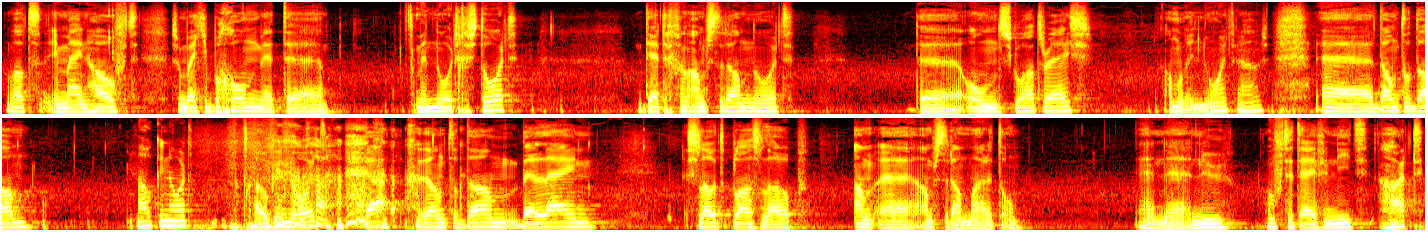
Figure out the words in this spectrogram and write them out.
Wat in mijn hoofd zo'n beetje begon met, met Noord gestoord. 30 van Amsterdam-Noord. De On Squad Race. Allemaal in Noord trouwens. Eh, Dam tot Dam. Maar ook in Noord. Ook in Noord. ja, Dam tot Dam, Berlijn, Slotenplasloop, Am- eh, Amsterdam Marathon. En eh, nu hoeft het even niet hard.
